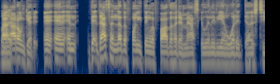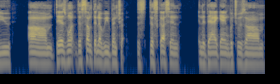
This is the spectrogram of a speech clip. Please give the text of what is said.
But- I, I don't get it, and and, and th- that's another funny thing with fatherhood and masculinity and what it does to you. Um, there's one, there's something that we've been tr- dis- discussing in the dad gang, which was um,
